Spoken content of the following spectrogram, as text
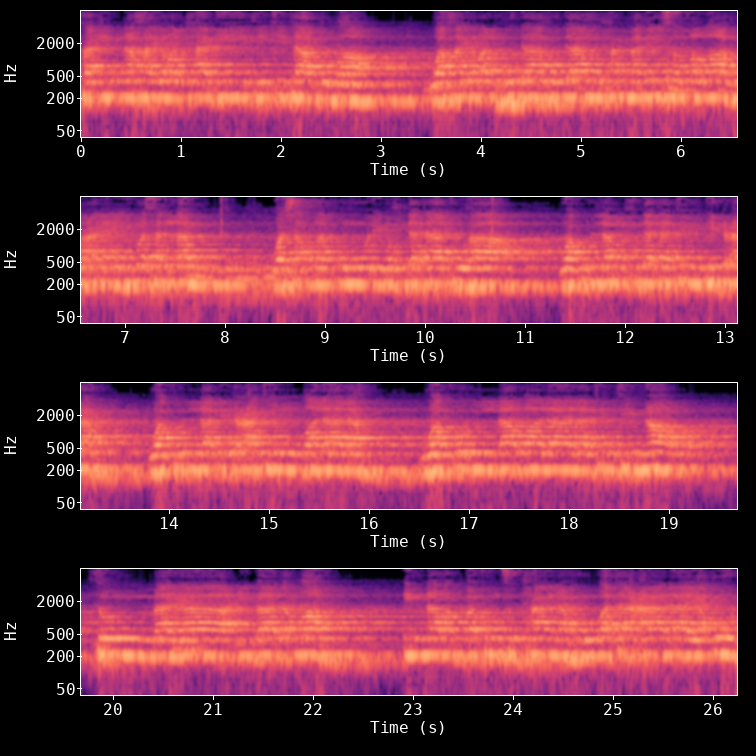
فإن خير الحديث كتاب الله وخير الهدى هدى محمد صلى الله عليه وسلم وشر الأمور محدثاتها وكل محدثة بدعة وكل بدعة ضلالة وكل ضلالة في النار. ثم يا عباد الله إن ربكم سبحانه وتعالى يقول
